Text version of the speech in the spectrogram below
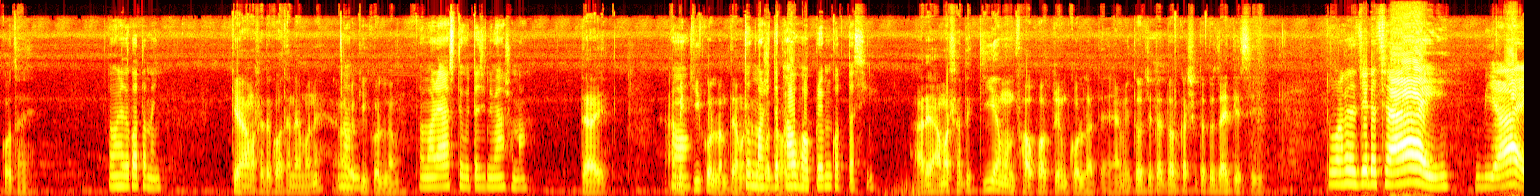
কোথায়? তোমার সাথে কথা নাই। কে? আমার সাথে কথা নেই মানে? আমি কি করলাম? তোমার আসতে হইতেছি তুমি আসো না। তাই? আমি হ্যাঁ। কি করলাম তাই আমার সাথে তোমার সাথে ফাও ফাও প্রেম করতাছি। আরে আমার সাথে কি এমন ফাও ফাও প্রেম করলাতে আমি তো যেটা দরকার সেটা তো যাইতেছি। তোমার কাছে যেটা চাই বিয়াই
